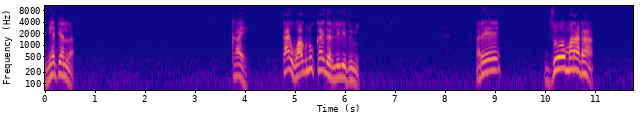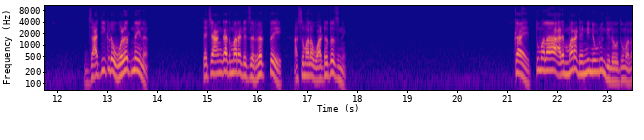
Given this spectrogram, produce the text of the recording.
नेत्यांना काय? काय वागणूक काय धरलेली तुम्ही? अरे जो मराठा जातीकडे वळत नाही ना त्याच्या अंगात मराठीचं रक्त आहे असं मला वाटतच नाही. काय तुम्हाला अरे मराठ्यांनी निवडून दिलं हो तुम्हाला.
